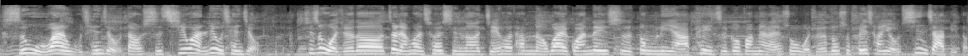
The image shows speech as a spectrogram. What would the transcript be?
十五万五千九到十七万六千九。其实我觉得这两款车型呢，结合它们的外观、内饰、动力啊、配置各方面来说，我觉得都是非常有性价比的。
